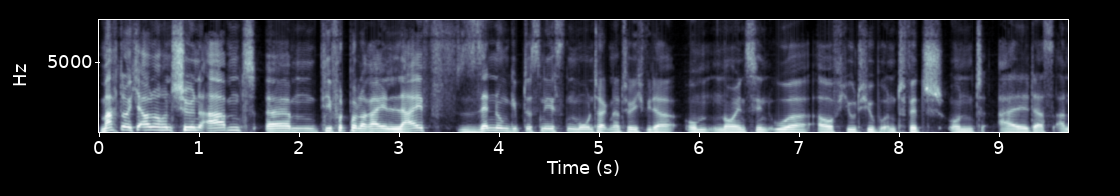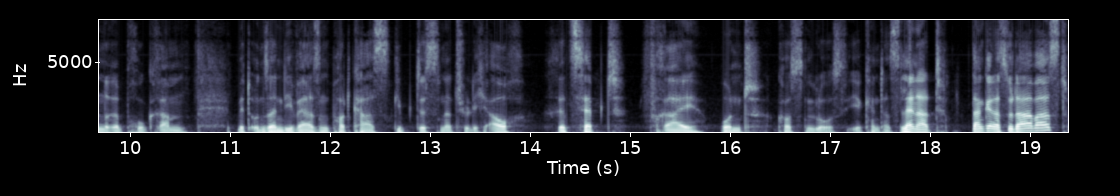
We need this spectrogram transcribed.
Macht euch auch noch einen schönen Abend. Ähm, die Footballerei Live-Sendung gibt es nächsten Montag natürlich wieder um 19 Uhr auf YouTube und Twitch und all das andere Programm mit unseren diversen Podcasts gibt es natürlich auch. Rezeptfrei und kostenlos. Ihr kennt das. Lennart, danke, dass du da warst.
